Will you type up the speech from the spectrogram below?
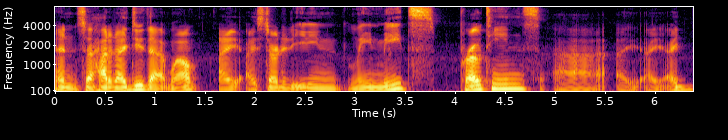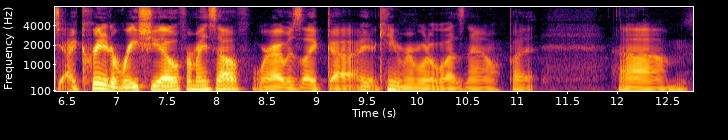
And so, how did I do that? Well, I I started eating lean meats, proteins. Uh, I, I, I I created a ratio for myself where I was like uh, I, I can't even remember what it was now, but um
